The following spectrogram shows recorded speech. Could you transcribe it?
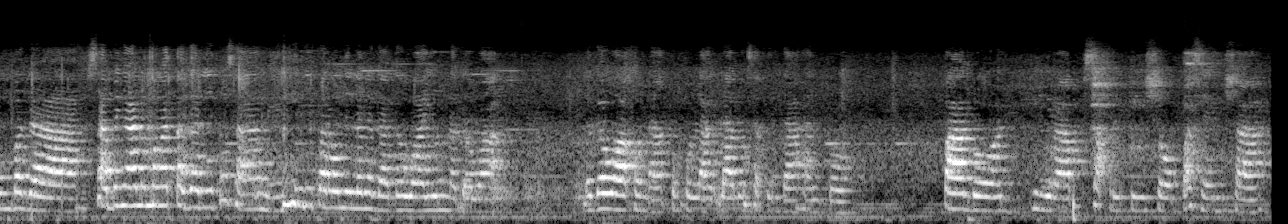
Kumbaga, sabi nga ng mga taga rito sa amin, hindi pa raw nila nagagawa yung nagawa. Nagawa ko na tungkol la- lalo sa tindahan ko. Pagod, hirap, sakripisyo, pasensya,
